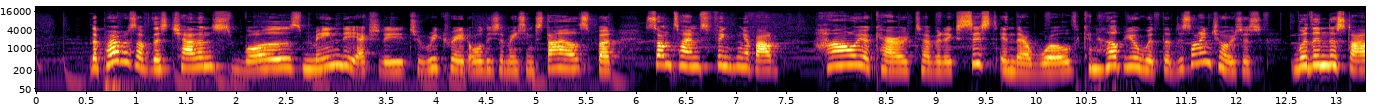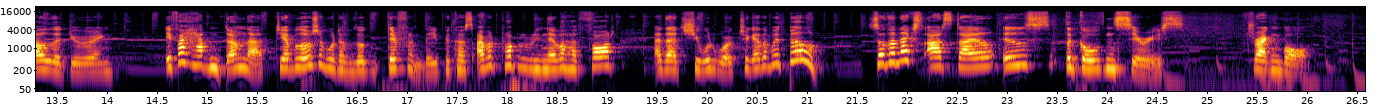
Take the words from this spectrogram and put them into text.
The purpose of this challenge was mainly actually to recreate all these amazing styles, but sometimes thinking about how your character would exist in their world can help you with the design choices within the style that you're doing. If I hadn't done that, Diabolosa would have looked differently because I would probably never have thought Uh, that she would work together with Bill. So the next art style is the Golden Series, Dragon Ball.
